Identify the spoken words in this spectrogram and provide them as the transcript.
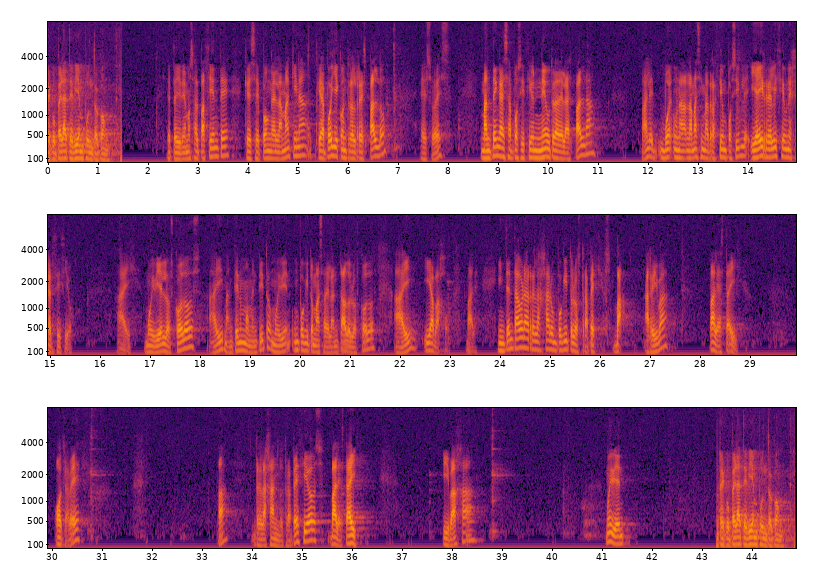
recuperatebien.com. Le pediremos al paciente que se ponga en la máquina, que apoye contra el respaldo, eso es, mantenga esa posición neutra de la espalda, ¿vale? la máxima tracción posible y ahí realice un ejercicio. Ahí, muy bien los codos, ahí, mantén un momentito, muy bien, un poquito más adelantado los codos, ahí y abajo, ¿vale? Intenta ahora relajar un poquito los trapecios, va, arriba, vale, hasta ahí, otra vez, va, relajando trapecios, vale, está ahí, y baja, muy bien, recuperatebien.com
